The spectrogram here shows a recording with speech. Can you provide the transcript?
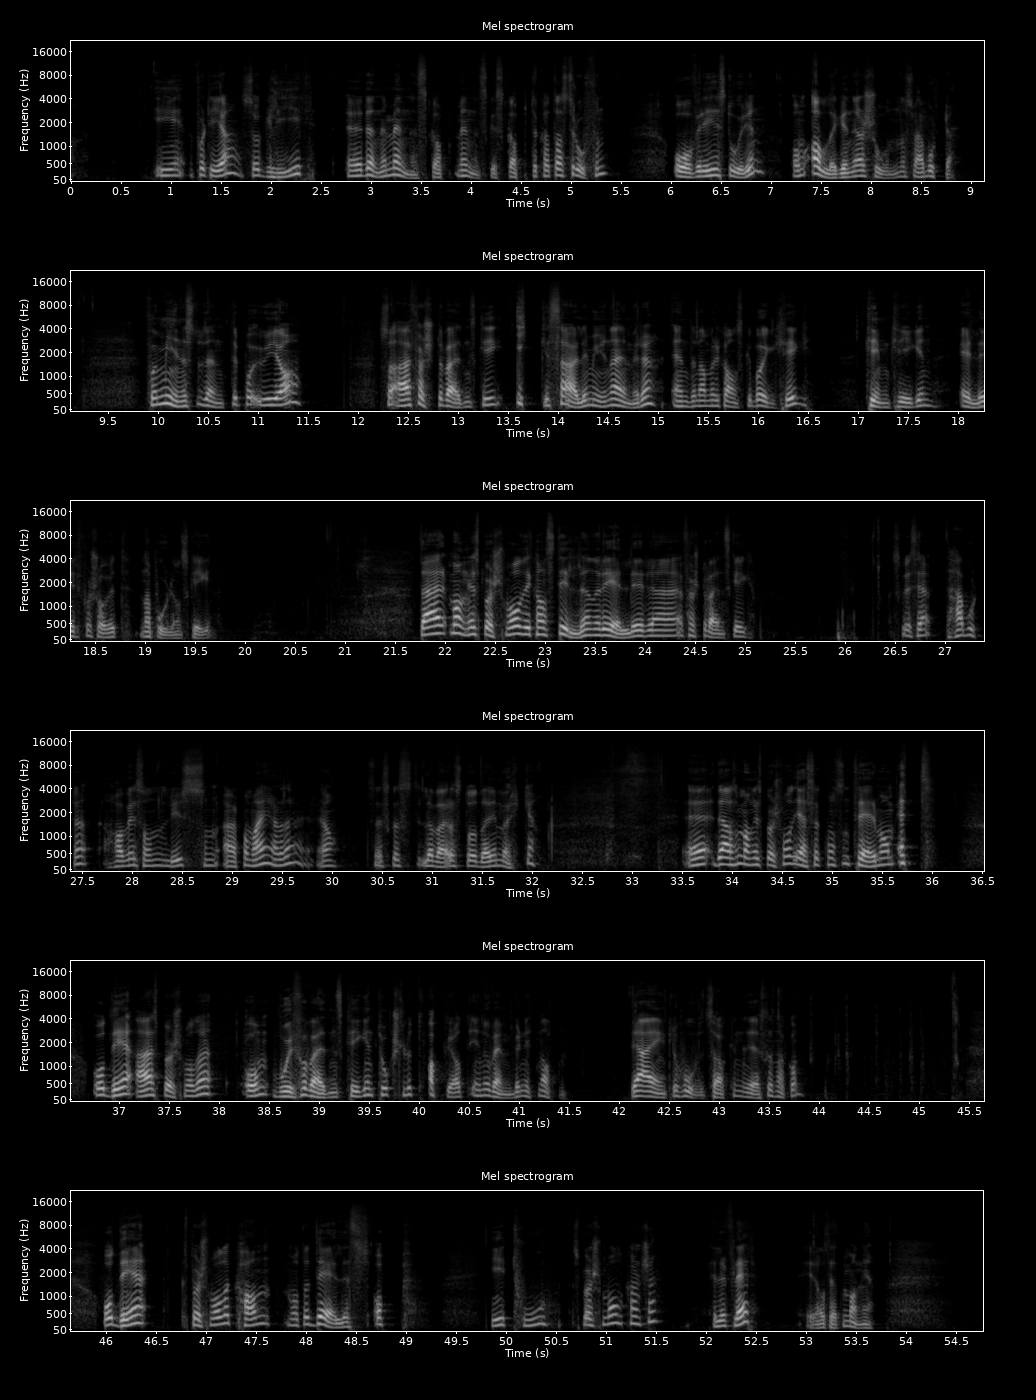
i, for tida så glir eh, denne menneskeskapte katastrofen over i historien om alle generasjonene som er borte. For mine studenter på UiA så er første verdenskrig ikke særlig mye nærmere enn den amerikanske borgerkrig, Krimkrigen eller for så vidt napoleonskrigen. Det er mange spørsmål vi kan stille når det gjelder uh, første verdenskrig. Skal vi se, Her borte har vi sånn lys som er på meg. er det det? Ja, Så jeg skal la være å stå der i mørket. Eh, det er altså mange spørsmål. Jeg skal konsentrere meg om ett. Og det er spørsmålet om hvorfor verdenskrigen tok slutt akkurat i november 1918. Det er egentlig hovedsaken i det jeg skal snakke om. Og det spørsmålet kan måtte deles opp i to spørsmål, kanskje. Eller flere. I realiteten mange.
